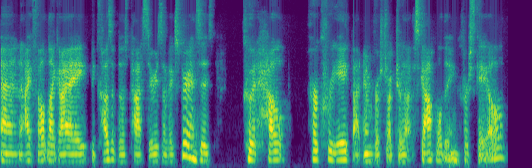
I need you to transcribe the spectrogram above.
And I felt like I, because of those past series of experiences, could help her create that infrastructure, that scaffolding for scale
